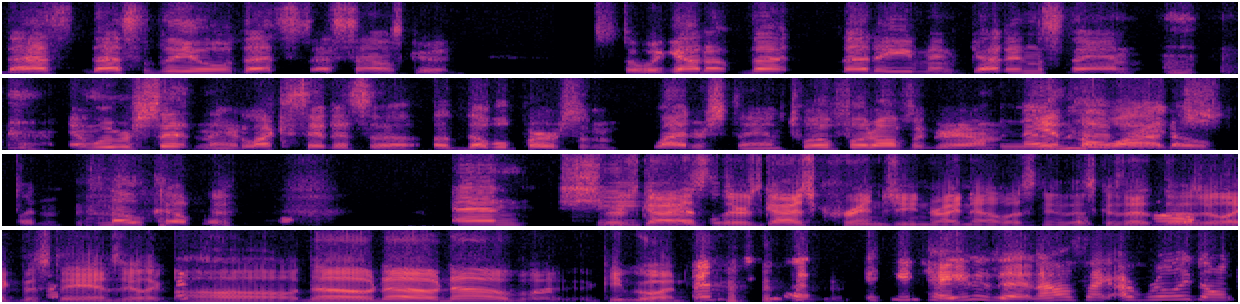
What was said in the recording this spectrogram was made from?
That's that's the deal. That's that sounds good. So we got up that that evening, got in the stand, and we were sitting there. Like I said, it's a, a double person ladder stand, 12 foot off the ground, No in the wide open, no coverage. and she There's guys, there's guys cringing right now listening to this because those oh. are like the stands. They're like, oh no, no, no. But keep going. And yeah, he hated it. And I was like, I really don't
